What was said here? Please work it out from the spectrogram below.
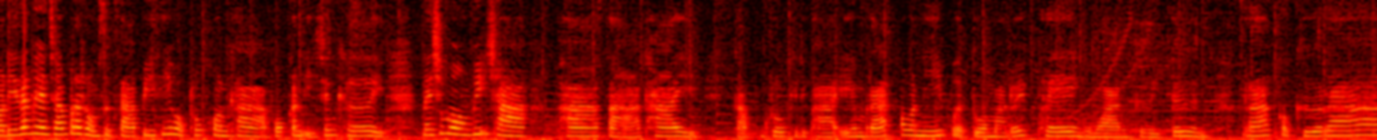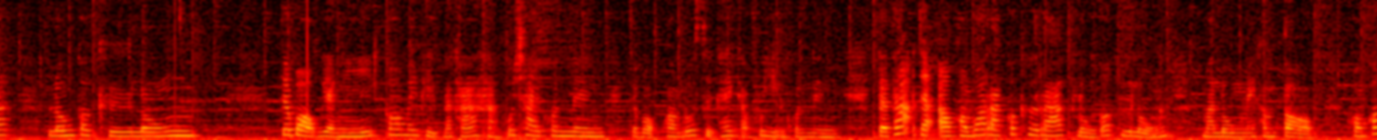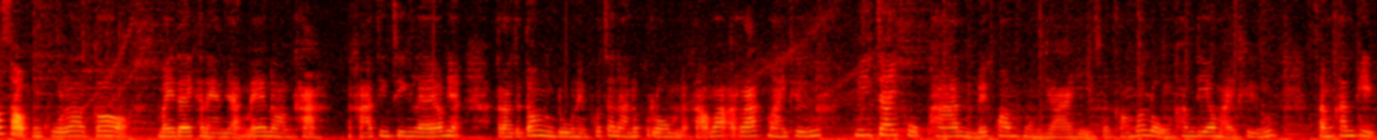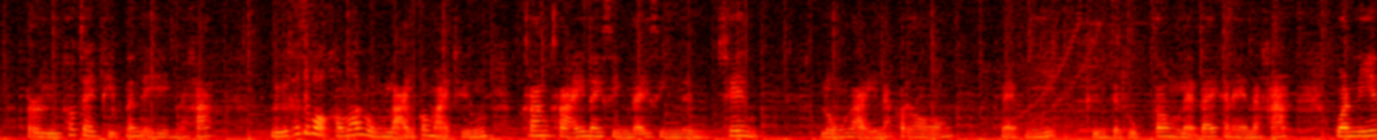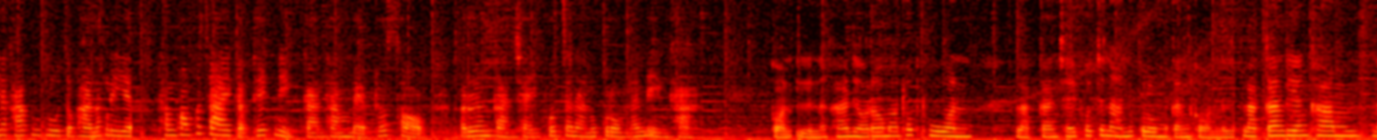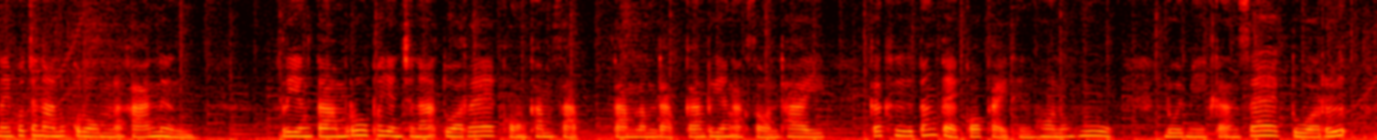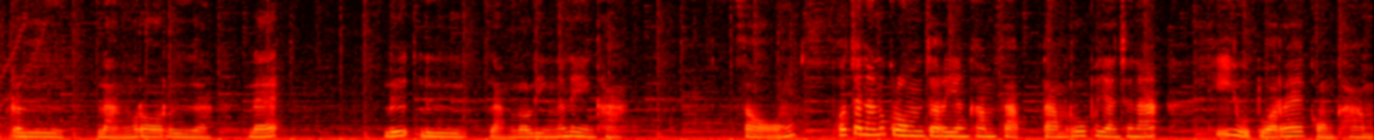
วัสดีนักเรียนชั้นประถมศึกษาปีที่ 6 ทุกคนค่ะ พบกันอีกเช่นเคย ในชั่วโมงวิชาภาษาไทย กับครูกิติภาเอมรัตน์วันนี้เปิดตัวมาด้วยเพลงวานเกยตื้น รักก็คือรักลงก็คือลง จะบอกอย่างนี้ก็ไม่ผิดนะคะ หากผู้ชายคนหนึ่งจะบอกความรู้สึกให้กับผู้หญิงคนหนึ่งแต่ถ้าจะเอาคำว่ารักก็คือรักหลงก็คือหลง มาลงในคำตอบ ของข้อสอบคุณครูแล้วก็ไม่ได้คะแนนอย่างแน่นอนค่ะนะคะจริงๆแล้วเนี่ยเราจะต้องดูในพจนานุกรมนะคะ ว่ารักหมายถึงมีใจผูกพันด้วยความห่วงใย ส่วนคำว่าหลงคำเดียวหมายถึงสำคัญผิดหรือเข้าใจผิดนั่นเองนะคะ หรือถ้าจะบอกคำว่าหลงไหลก็หมายถึงคลั่งไคล้ในสิ่งใดสิ่งหนึ่ง เช่น หลงไหลนักร้อง แบบนี้ถึงจะถูกต้องและได้คะแนนนะคะ วันนี้นะคะคุณครูจะพานักเรียน ทำความเข้าใจกับเทคนิคการทำแบบทดสอบ เรื่องการใช้พจนานุกรมนั่นเองค่ะ ก่อนอื่นนะคะ เดี๋ยวเรามาทบทวน หลักการใช้พจนานุกรมกันก่อนเลย หลักการเรียงคำในพจนานุกรมนะคะ 1. เรียงตามรูปพยัญชนะตัวแรกของคำศัพท์ ตามลำดับการเรียงอักษรไทย ก็คือตั้งแต่กอไก่ถึงฮอนกฮูก โดยมีการแทรกตัวรึ รือ หลังรอเรือ และ ลึลือ หลังลอลิงนั่นเองค่ะ 2. พจนานุกรมจะเรียงคำศัพท์ตามรูปพยัญชนะที่อยู่ตัวแรกของคำ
